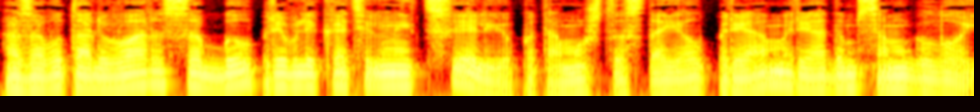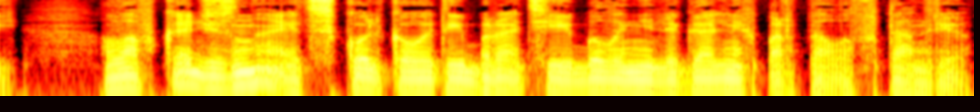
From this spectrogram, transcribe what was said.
а завод Альвареса был привлекательной целью, потому что стоял прямо рядом с Амглой. Лавкач знает, сколько у этой братьи было нелегальных порталов в Танрию.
